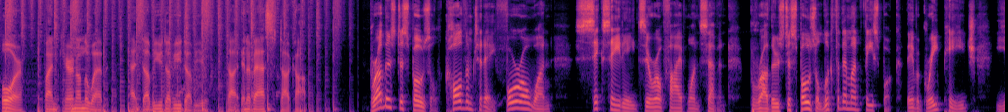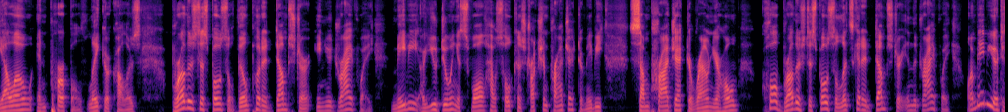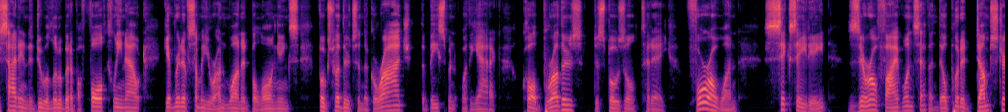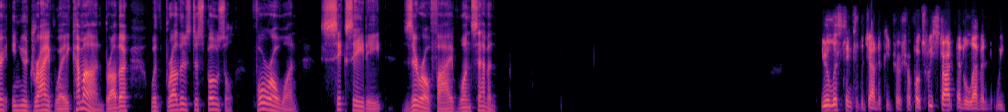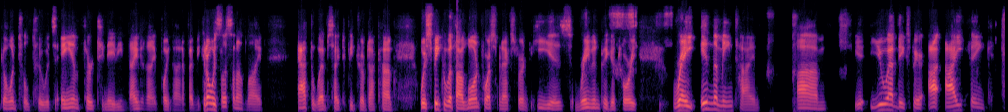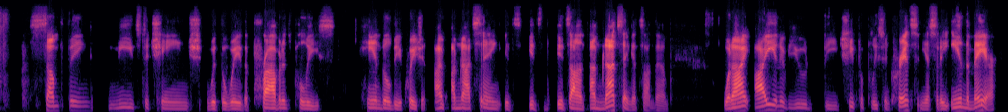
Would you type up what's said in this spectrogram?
Or find Karen on the web at www.innovast.com. Brothers Disposal. Call them today, 401 688 0517. Brothers Disposal. Look for them on Facebook. They have a great page, yellow and purple, Laker colors, Brothers Disposal, they'll put a dumpster in your driveway. Maybe are you doing a small household construction project or maybe some project around your home? Call Brothers Disposal. Let's get a dumpster in the driveway. Or maybe you're deciding to do a little bit of a fall clean out, get rid of some of your unwanted belongings. Folks, whether it's in the garage, the basement, or the attic, call Brothers Disposal today. 401 688 0517. They'll put a dumpster in your driveway. Come on, brother with Brothers Disposal, 401 688 0517. You're listening to the John DePetro Show. Folks, we start at 11. We go until 2. It's AM 1380, 99.9 FM. You can always listen online at the website, depetro.com. We're speaking with our law enforcement expert. He is Raymond Pigatori. Ray, in the meantime, um, you have the experience. I, I think something needs to change with the way the Providence police handle the equation. I'm I'm not saying it's it's it's on I'm not saying it's on them. When I I interviewed the chief of police in Cranston yesterday and the mayor,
